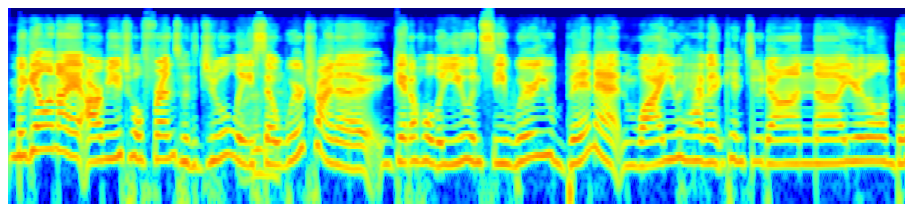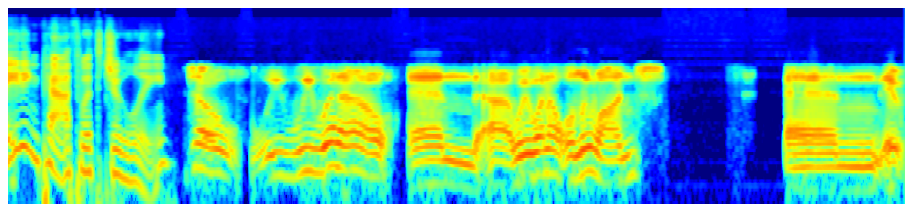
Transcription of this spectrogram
Miguel and I are mutual friends with Julie, so we're trying to get a hold of you and see where you've been at and why you haven't continued on uh, your little dating path with Julie. So we we went out and uh, we went out only once, and at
